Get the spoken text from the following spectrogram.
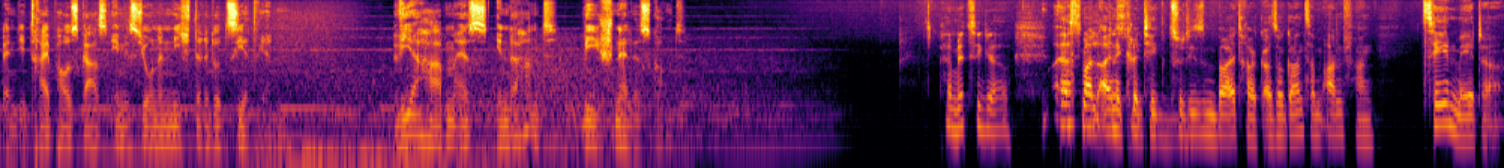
wenn die Treibhausgasemissionen nicht reduziert werden. Wir haben es in der Hand, wie schnell es kommt. Herr Metziger. Erstmal eine Kritik zu diesem Beitrag, also ganz am Anfang. 10 Meter,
